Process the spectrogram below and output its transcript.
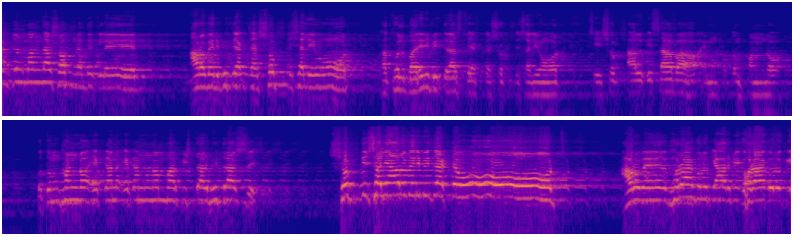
একজন বান্দা স্বপ্নে দেখলেন, আরবের ভিতরে একটা শক্তিশালী ওট হাতুল বাড়ির ভিতরে আসতে একটা শক্তিশালী ওট সেই সব আল ইসাবা এবং প্রথম খণ্ড। প্রথম খণ্ড একান্ন একান্ন নম্বর পৃষ্ঠার ভিতরে আসছে। শক্তিশালী আরবের ভিতরে একটা ওট আরবের ঘোড়াগুলোকে, আরবি ঘোড়াগুলোকে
